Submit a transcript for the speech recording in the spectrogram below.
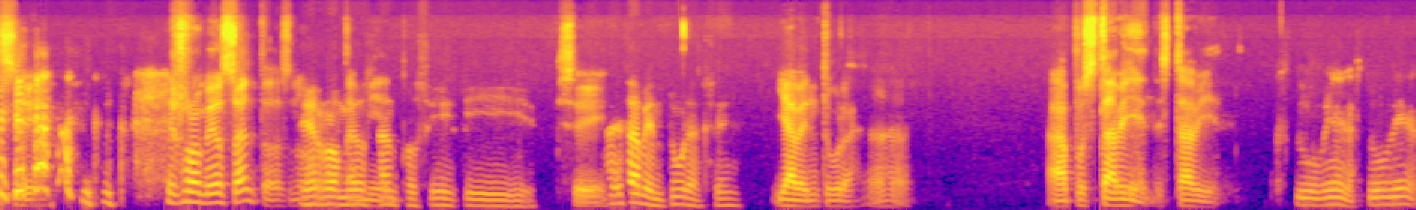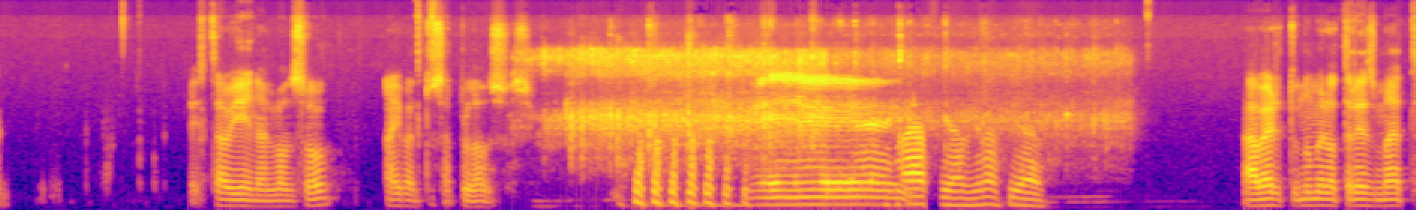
Sí. Es Romeo Santos, ¿no? es Romeo También. Santos, sí, y Sí. es aventura, sí. Y aventura. Ajá. Ah, pues está bien, está bien. Estuvo bien, estuvo bien. Está bien, Alonso. Ahí van tus aplausos. Eh, Gracias, gracias. A ver, tu número 3, Matt.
